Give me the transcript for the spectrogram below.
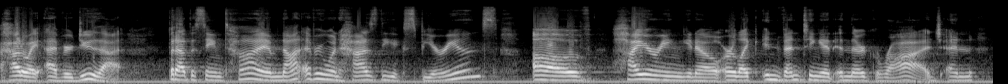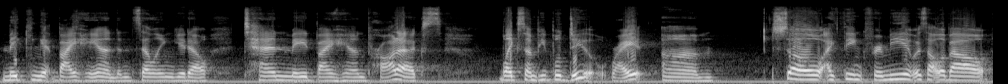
how do I ever do that? But at the same time, not everyone has the experience of hiring, you know, or like inventing it in their garage and making it by hand and selling, you know, 10 made by hand products like some people do, right? Um, so I think for me, it was all about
